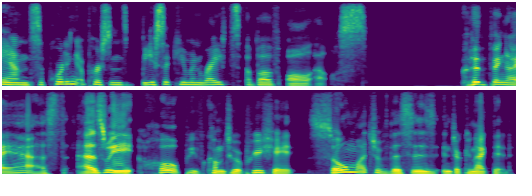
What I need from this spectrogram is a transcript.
and supporting a person's basic human rights above all else. Good thing I asked. As we hope you've come to appreciate, so much of this is interconnected.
